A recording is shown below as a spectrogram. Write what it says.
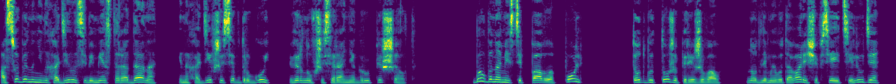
Особенно не находила себе места Родана и находившийся в другой, вернувшейся ранее группе Шелд. Был бы на месте Павла Поль, тот бы тоже переживал, но для моего товарища все эти люди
